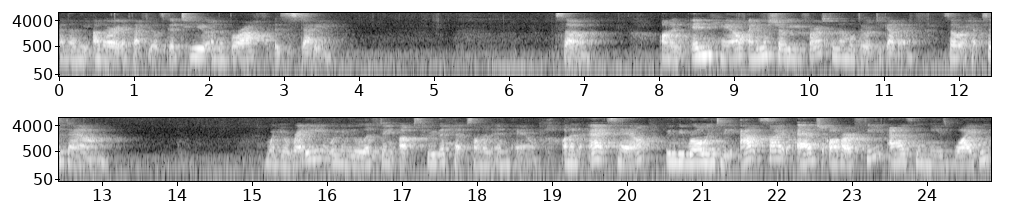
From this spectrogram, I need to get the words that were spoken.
and then the other if that feels good to you, and the breath is steady. So, on an inhale, I'm going to show you first and then we'll do it together. So, hips are down. When you're ready, we're to be lifting up through the hips on an inhale. On an exhale, we're to be rolling to the outside edge of our feet as the knees widen,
